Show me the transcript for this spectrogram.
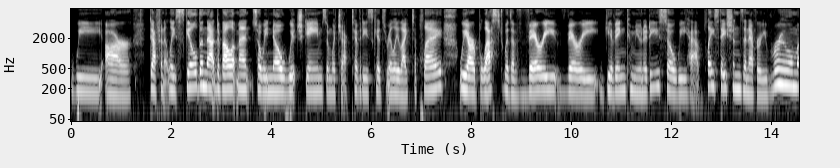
we are definitely skilled in that development, so we know which games and which activities kids really like to play. We are blessed with a very, very giving community, so we have PlayStations in every room,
